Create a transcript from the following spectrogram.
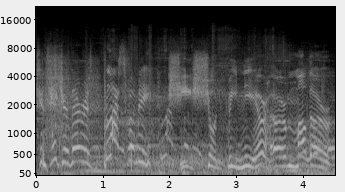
To take her there is blasphemy. She should be near her mother.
